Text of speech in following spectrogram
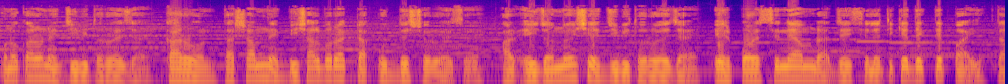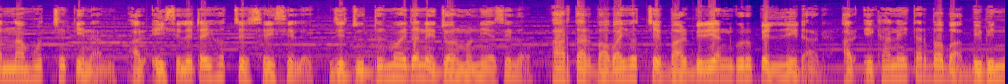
কোনো কারণে জীবিত রয়ে যায়। কারণ তার সামনে বিশাল বড় একটা উদ্দেশ্য রয়েছে, আর এই জন্যই সে জীবিত রয়ে যায়। এর পরের সিনে আমরা যেই ছেলেটিকে দেখতে পাই, তার নাম হচ্ছে কেনান, আর এই ছেলেটাই হচ্ছে সেই ছেলে যে যুদ্ধের ময়দানে জন্ম নিয়েছিল। আর তার বাবাই হচ্ছে বারবেরিয়ান গ্রুপের লিডার, আর এখানেই তার বাবা বিভিন্ন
